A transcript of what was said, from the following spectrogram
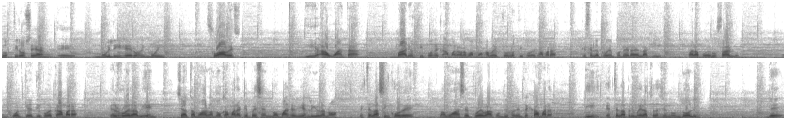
los tiros sean eh, muy ligeros y muy suaves y aguanta varios tipos de cámara. Ahora vamos a ver todos los tipos de cámaras que se le pueden poner a él aquí para poder usarlo. Con cualquier tipo de cámara, él rueda bien. O sea, estamos hablando de cámaras que pesen no más de 10 libras, ¿no? Esta es la 5D, vamos a hacer pruebas con diferentes cámaras y esta es la primera, estoy haciendo un dolly de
